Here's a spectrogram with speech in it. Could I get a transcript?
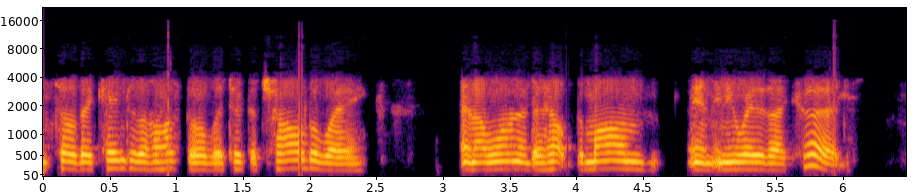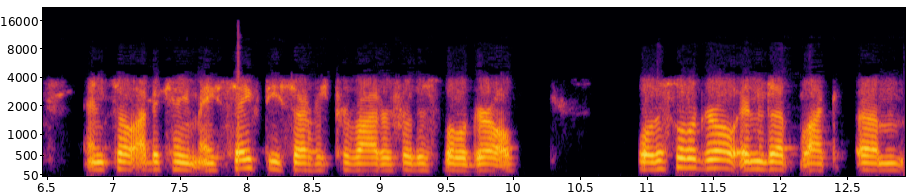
And so they came to the hospital. They took the child away, and I wanted to help the mom in any way that I could. And so I became a safety service provider for this little girl. Well, this little girl ended up like um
